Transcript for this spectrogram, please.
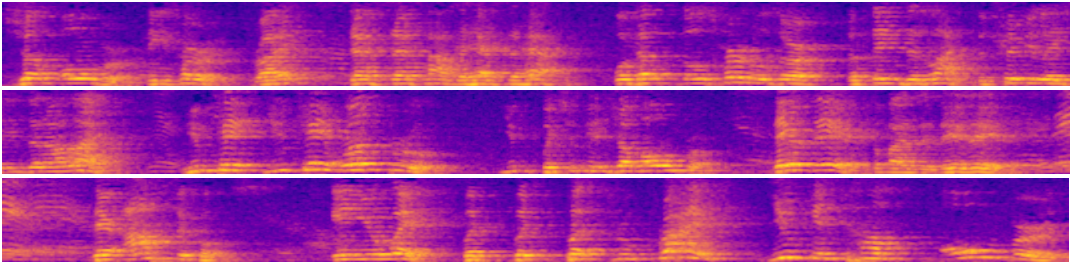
jump over these hurdles, right? That's, that's how it has to happen. Well, those hurdles are the things in life, the tribulations in our life. Yes. You can't you can't run through them, you, but you can jump over them. They're there. Somebody said they're there. They're, there. they're obstacles in your way, but but but through Christ you can come over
